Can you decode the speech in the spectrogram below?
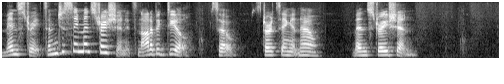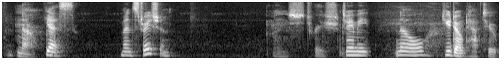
menstruates. And just say menstruation, it's not a big deal. So start saying it now. Menstruation. No. Yes. Menstruation. Menstruation. Jamie, No. you don't have to.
